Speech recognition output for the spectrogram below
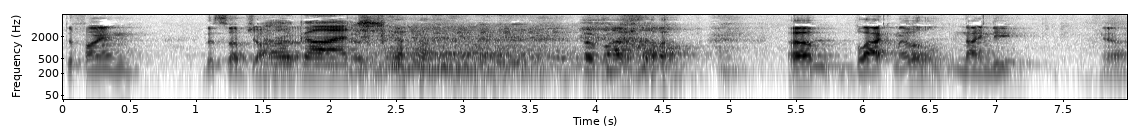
Define the subgenre. Oh, gosh. Of, of metal. Uh, black metal, 90. Yeah.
